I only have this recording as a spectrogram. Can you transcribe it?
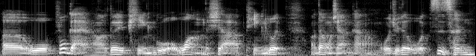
呃，我不敢啊对苹果妄下评论啊。但我想想看啊，我觉得我自称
